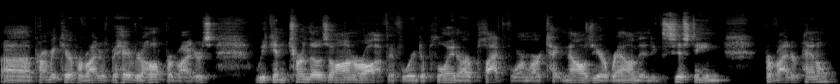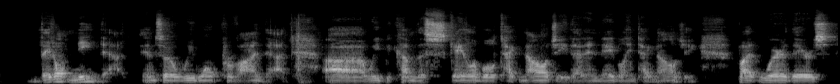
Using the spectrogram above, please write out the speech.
uh, primary care providers behavioral health providers we can turn those on or off. If we're deploying our platform our technology around an existing provider panel they don't need that. And so we won't provide that. Uh, we become the scalable technology that enabling technology. But where there's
